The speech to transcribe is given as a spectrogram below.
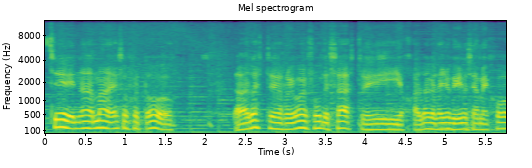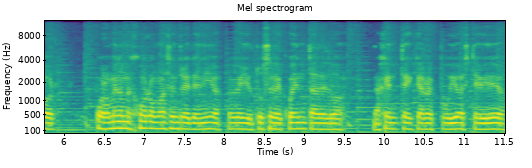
Sí, nada más, eso fue todo. La verdad este rewind fue un desastre y ojalá que el año que viene sea mejor por lo menos mejor o más entretenido. Espero que YouTube se dé cuenta de lo, la gente que repudió este video.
